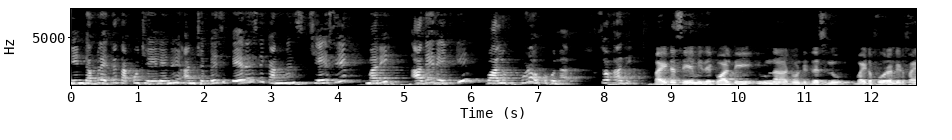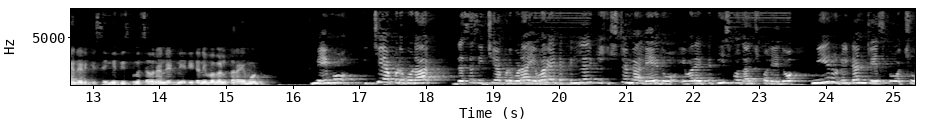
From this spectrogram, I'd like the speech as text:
నేను డబ్బులు అయితే తక్కువ చేయలేను అని చెప్పేసి పేరెంట్స్ని కన్విన్స్ చేసి మరి అదే రేట్కి వాళ్ళు కూడా ఒప్పుకున్నారు. సో అది. బయట సేమ్ ఇదే క్వాలిటీ ఉన్నటువంటి డ్రెస్సులు బయట ఫోర్ హండ్రెడ్ ఫైవ్ హండ్రెడ్కి ఇస్తే మీరు తీసుకున్న సెవెన్ హండ్రెడ్ని రిటర్న్ ఇవ్వగలుగుతారా అమౌంట్? మేము ఇచ్చేటప్పుడు కూడా డ్రెస్సెస్ ఇచ్చేటప్పుడు కూడా ఎవరైతే పిల్లలకి ఇష్టంగా లేదో ఎవరైతే తీసుకోదలుచుకోలేదో మీరు రిటర్న్ చేసుకోవచ్చు.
